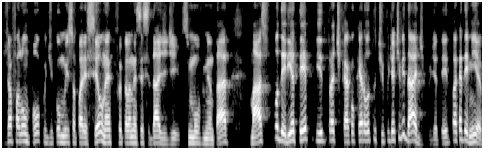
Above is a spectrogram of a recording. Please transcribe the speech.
já falou um pouco de como isso apareceu, né? Foi pela necessidade de se movimentar, mas poderia ter ido praticar qualquer outro tipo de atividade, podia ter ido para academia.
